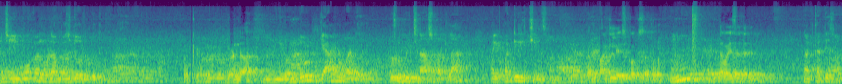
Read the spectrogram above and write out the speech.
కొంచెం ఈ మోకాలు కూడా బస్ డోర్లు గుద్దుకున్నా ఓకే. రెండా? ఈ రెండు గ్యాప్లు పడ్డాయి. చూపించిన హాస్పిటల్ అవి పట్టీలు ఇచ్చింది సార్ పట్టలు వేసుకోకు సార్. ఎంత వయసు అవుతుంది నాకు థర్టీ సార్.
